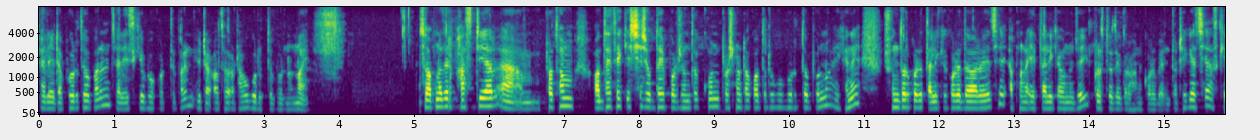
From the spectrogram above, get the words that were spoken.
চাইলে এটা পড়তেও পারেন, চাইলে স্কিপও করতে পারেন, এটা অতটাও গুরুত্বপূর্ণ নয়। সো আপনাদের ফার্স্ট ইয়ার প্রথম অধ্যায় থেকে শেষ অধ্যায় পর্যন্ত কোন প্রশ্নটা কতটুকু গুরুত্বপূর্ণ? এখানে সুন্দর করে তালিকা করে দেওয়া রয়েছে। আপনারা এই তালিকা অনুযায়ী প্রস্তুতি গ্রহণ করবেন। তো ঠিক আছে, আজকে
